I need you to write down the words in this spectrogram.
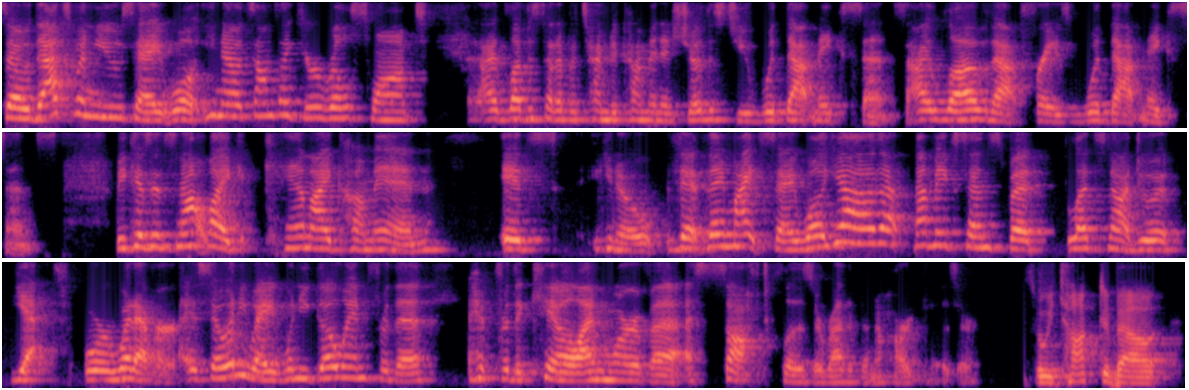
so that's when you say well you know it sounds like you're real swamped. I'd love to set up a time to come in and show this to you. Would that make sense? I love that phrase would that make sense? Because it's not like can i come in? It's you know that they might say well yeah that that makes sense but let's not do it yet or whatever. So anyway when you go in for the for the kill i'm more of a, a soft closer rather than a hard closer. So we talked about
